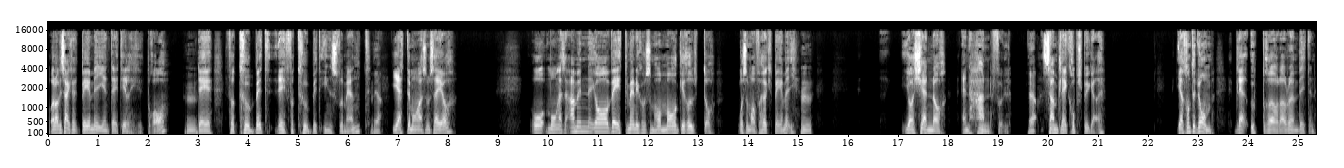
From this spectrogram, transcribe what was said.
Och då har vi sagt att BMI inte är tillräckligt bra. Mm. Det är för trubbigt, det är ett för trubbigt instrument. Ja. Jättemånga som säger. Och många säger, ja men jag vet människor som har magrutor och som har för högt BMI. Mm. Jag känner en handfull. Ja. Samtliga kroppsbyggare. Jag tror inte de blir upprörda av den biten.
